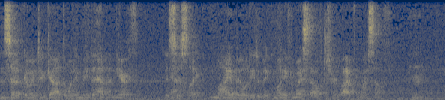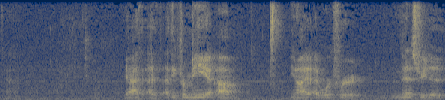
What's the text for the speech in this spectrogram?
instead of going to God, the one who made the heaven and the earth. It's Yeah. just like my ability to make money for myself, to provide for myself. Hmm. Yeah, yeah I, I, I think for me, um, you know, I, I work for ministry to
